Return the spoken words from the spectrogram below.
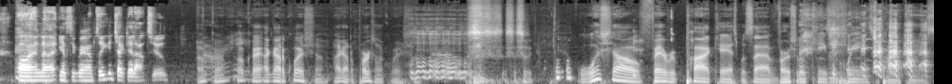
on uh, Instagram, so you can check that out too. Okay, Alright. okay. I got a question. I got a personal question. What's y'all favorite podcast besides Versatile Kings and Queens podcast?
